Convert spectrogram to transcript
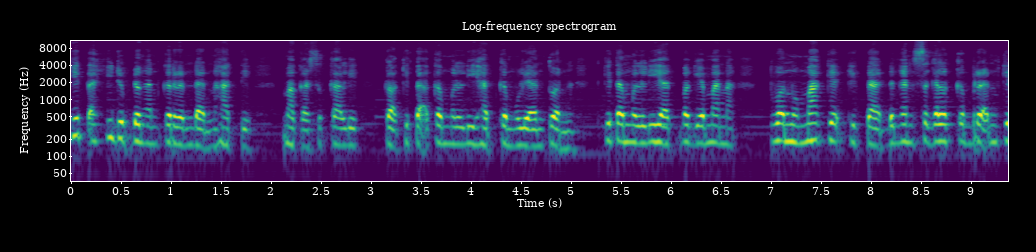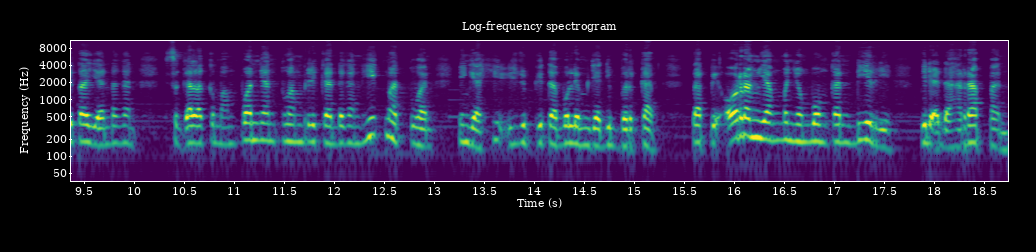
kita hidup dengan kerendahan hati maka sekali kita akan melihat kemuliaan Tuhan. Kita melihat bagaimana Tuhan memakai kita dengan segala keberadaan kita yang dengan segala kemampuan yang Tuhan berikan dengan hikmat Tuhan hingga hidup kita boleh menjadi berkat. Tapi orang yang menyombongkan diri tidak ada harapan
